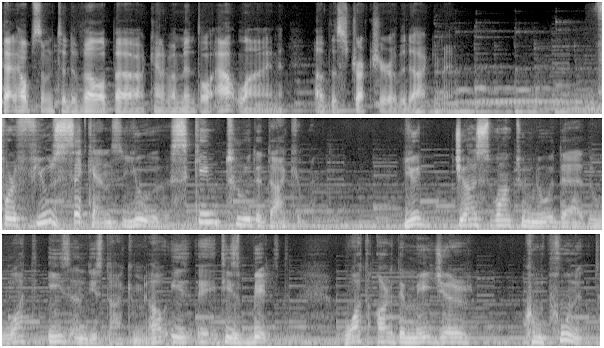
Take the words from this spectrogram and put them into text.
that helps them to develop a kind of a mental outline of the structure of the document. For a few seconds, you skim through the document. You just want to know that what is in this document, how it is built, what are the major component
